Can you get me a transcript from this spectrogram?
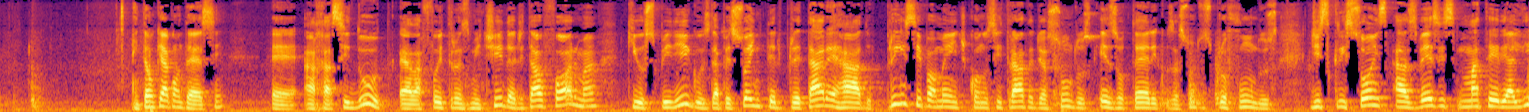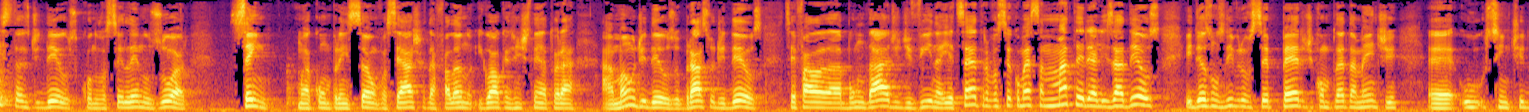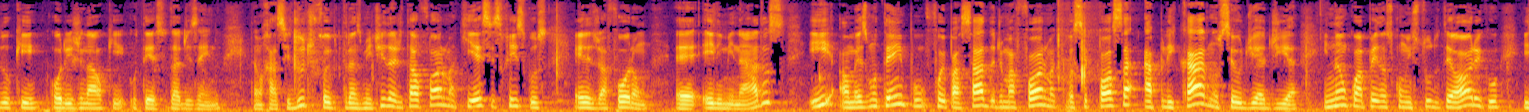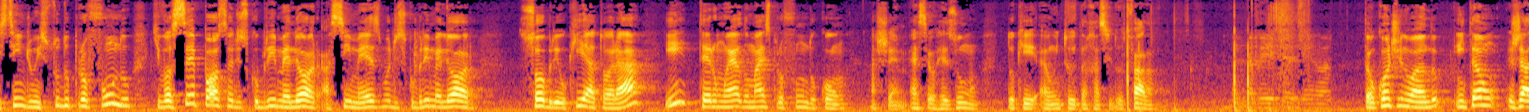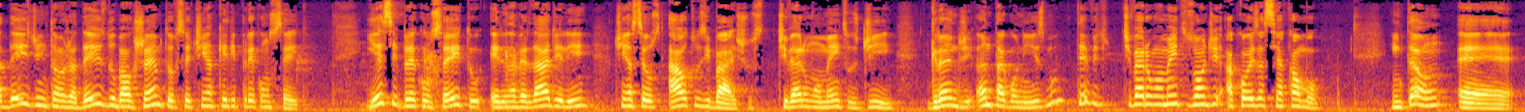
Então, o que acontece? É, a Hassidut, ela foi transmitida de tal forma que os perigos da pessoa interpretar errado, principalmente quando se trata de assuntos esotéricos, assuntos profundos, descrições às vezes materialistas de Deus, quando você lê no Zohar, sem uma compreensão, você acha que está falando igual que a gente tem a Torá, a mão de Deus, o braço de Deus, você fala da bondade divina e etc., você começa a materializar Deus e Deus nos livros você perde completamente é, o sentido que original que o texto está dizendo. Então, Hassidut foi transmitida de tal forma que esses riscos eles já foram é, eliminados e, ao mesmo tempo, foi passado de uma forma que você possa aplicar no seu dia a dia e não com apenas com um estudo teórico, e sim de um estudo profundo que você possa descobrir melhor a si mesmo, descobrir melhor sobre o que é a Torá e ter um elo mais profundo com Hashem. Esse é o resumo do que é o intuito da Hassidut. Fala. Então, continuando. Então, já desde então, já desde o Baal Shem você tinha aquele preconceito. E esse preconceito, ele na verdade, ele tinha seus altos e baixos. Tiveram momentos de grande antagonismo, teve, tiveram momentos onde a coisa se acalmou. Então, é,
